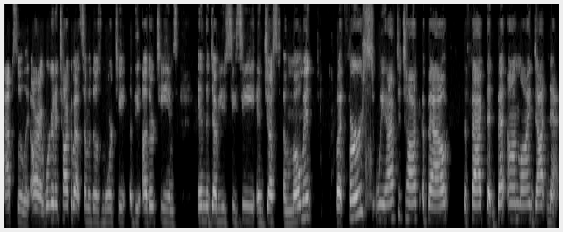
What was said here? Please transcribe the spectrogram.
Absolutely. All right, we're going to talk about some of those more te- the other teams in the WCC in just a moment. But first, we have to talk about the fact that betonline.net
